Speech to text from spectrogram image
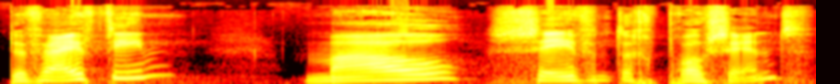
de 15 maal 70%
